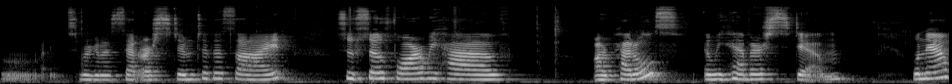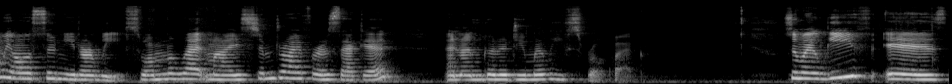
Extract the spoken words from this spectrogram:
All right, so we're gonna set our stem to the side. So, so far we have our petals and we have our stem. Well, now we also need our leaves. So I'm going to let my stem dry for a second, and I'm going to do my leaves real quick. So my leaf is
